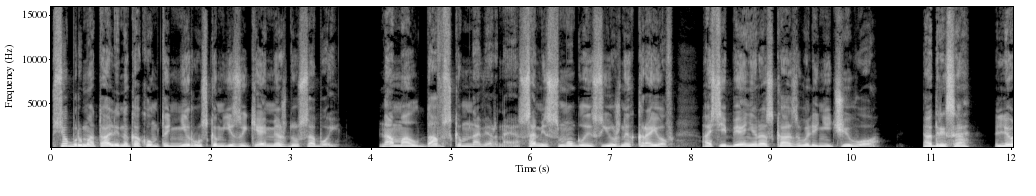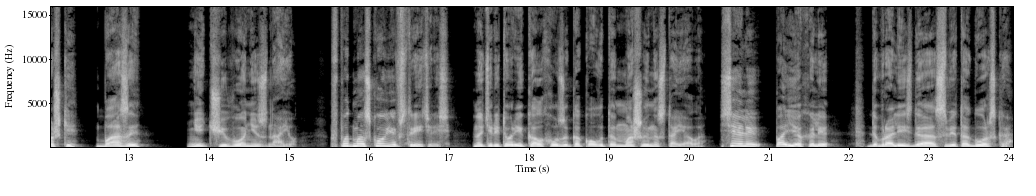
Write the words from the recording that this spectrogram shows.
Все бормотали на каком-то нерусском языке между собой. На молдавском, наверное, сами смуглые с южных краев, о себе не рассказывали ничего». «Адреса? Лёшки? Базы?» «Ничего не знаю. В Подмосковье встретились». На территории колхоза какого-то машина стояла. Сели, поехали. Добрались до Светогорска.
